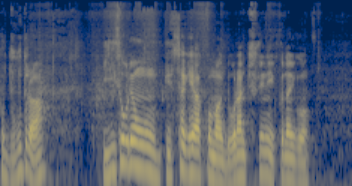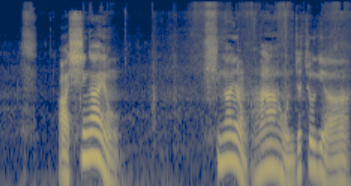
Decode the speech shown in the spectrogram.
그 누구더라? 이소룡 비슷하게 해갖고 막 노란 추리닝 입고 다니고. 아 싱하영. 싱하영. 아 언제 쪽이야?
